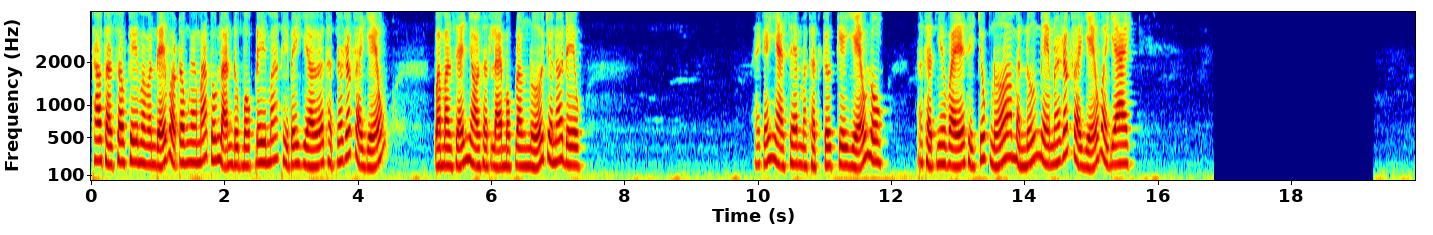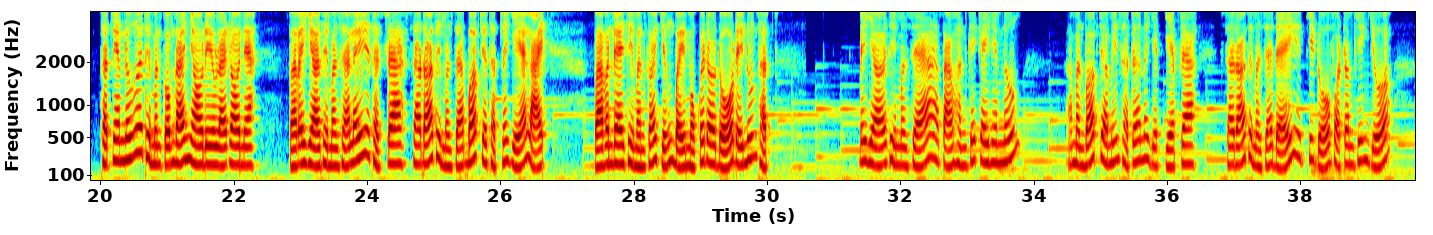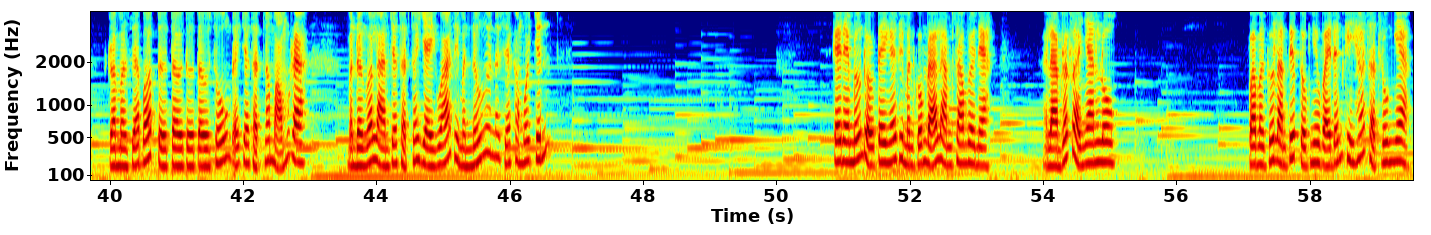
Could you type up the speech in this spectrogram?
Thao thịt sau khi mà mình để vào trong ngăn mát tủ lạnh được một đêm á, thì bây giờ thịt nó rất là dẻo. Và mình sẽ nhồi thịt lại một lần nữa cho nó đều. Hay cả nhà xem mà thịt cực kỳ dẻo luôn. À, thịt như vậy thì chút nữa mình nướng nem nó rất là dẻo và dai. Thịt nem nướng thì mình cũng đã nhồi đều lại rồi nè. Và bây giờ thì mình sẽ lấy thịt ra, sau đó thì mình sẽ bóp cho thịt nó dẻ lại. Và bên đây thì mình có chuẩn bị một cái đôi đũa để nướng thịt. Bây giờ thì mình sẽ tạo hình cái cây nem nướng. À, mình bóp cho miếng thịt nó dẹp dẹp ra. Sau đó thì mình sẽ để chiếc đũa vào trong chén giữa. Rồi mình sẽ bóp từ từ từ từ xuống để cho thịt nó mỏng ra. Mình đừng có làm cho thịt nó dày quá thì mình nướng nó sẽ không có chín. Cây nem nướng đầu tiên ấy thì mình cũng đã làm xong rồi nè. Làm rất là nhanh luôn. Và mình cứ làm tiếp tục như vậy đến khi hết thịt luôn nha.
